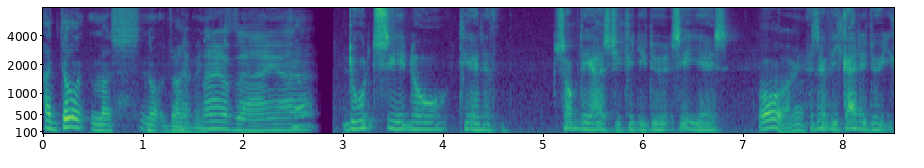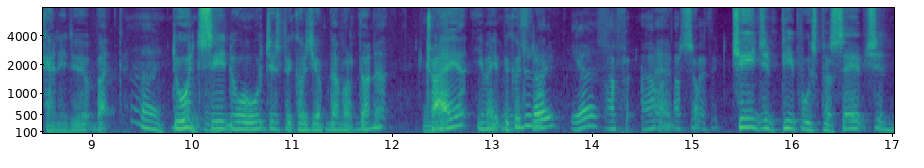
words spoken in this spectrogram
I don't miss not driving. Neither do I. Uh, Don't say no to anything. Somebody asks you, can you do it? Say yes. Oh, aye. As if you can't do it, you can't do it. But Aye. don't say no just because you've never done it. Try it. You might be good That's at right, it. yes. I've, I've, Um, I've, so changing people's perception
